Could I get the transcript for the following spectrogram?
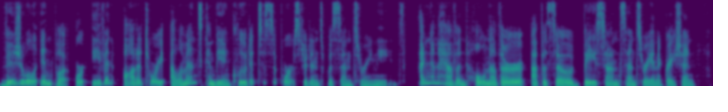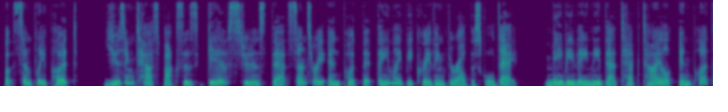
visual input, or even auditory elements can be included to support students with sensory needs. I'm going to have a whole nother episode based on sensory integration, but simply put, Using task boxes gives students that sensory input that they might be craving throughout the school day. Maybe they need that tactile input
